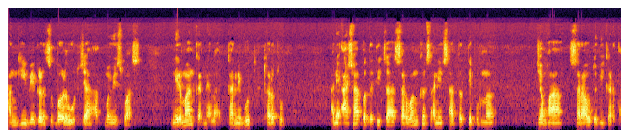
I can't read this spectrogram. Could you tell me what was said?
अंगी वेगळंच बळ ऊर्जा आत्मविश्वास निर्माण करण्याला कारणीभूत ठरतो. आणि अशा पद्धतीचा सर्वंकष आणि सातत्यपूर्ण जेव्हा सराव तुम्ही करता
